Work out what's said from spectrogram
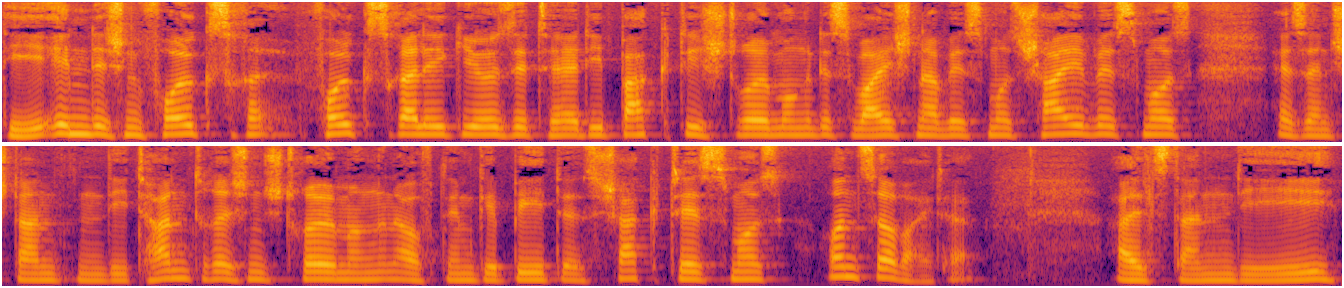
die indischen Volks, Volksreligiosität, die Bhakti-Strömungen des Vaishnavismus, Shaivismus, es entstanden die tantrischen Strömungen auf dem Gebiet des Shaktismus und so weiter. Als dann die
